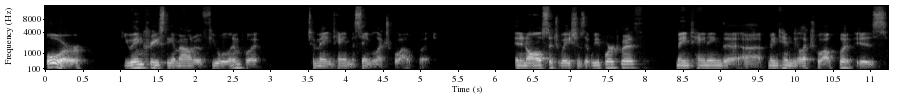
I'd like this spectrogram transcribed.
Or you increase the amount of fuel input to maintain the same electrical output. And in all situations that we've worked with, maintaining the uh, maintaining the electrical output is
